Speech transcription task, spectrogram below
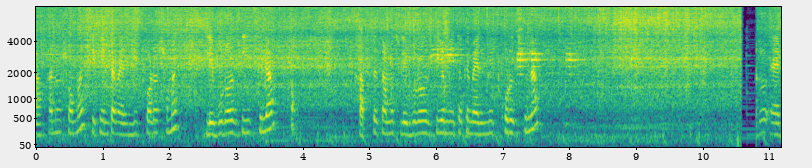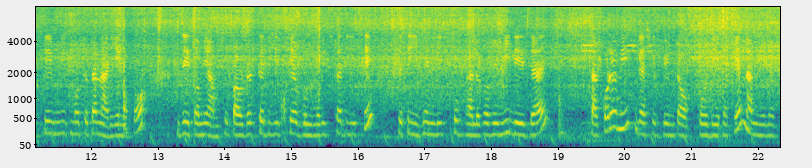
মাখানোর সময় চিকেনটা ম্যারিনেট করার সময় লেবু রস দিয়েছিলাম। হাফ চা চামচ লেবু রস দিয়ে আমি এটাকে ম্যারিনেট করেছিলাম। আরও এক দেড় মিনিট মতোটা নাড়িয়ে নেব। যেহেতু আমি আমচুর পাউডারটা দিয়েছি আর গোলমরিচটা দিয়েছি, যাতে ইভেনলি খুব ভালোভাবে মিলে যায়। তারপরে আমি গ্যাসের ফ্লেমটা অফ করে দিয়ে তাকে নামিয়ে নেব।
